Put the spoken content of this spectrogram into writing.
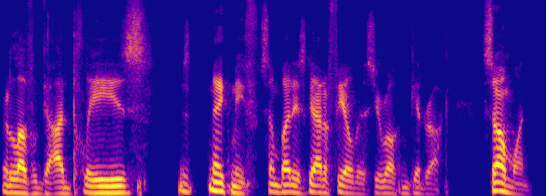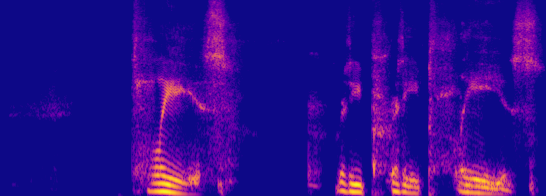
For the love of God, please. Just make me somebody's got to feel this. You're welcome, Kid Rock. Someone please, pretty, pretty, please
